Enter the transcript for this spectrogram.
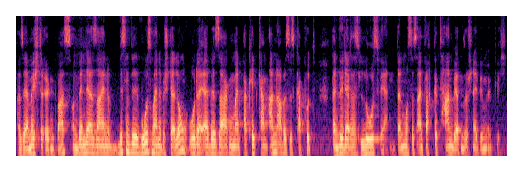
also er möchte irgendwas. Und wenn der seine, wissen will, wo ist meine Bestellung, oder er will sagen, mein Paket kam an, aber es ist kaputt, dann will er das loswerden. Dann muss das einfach getan werden, so schnell wie möglich.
